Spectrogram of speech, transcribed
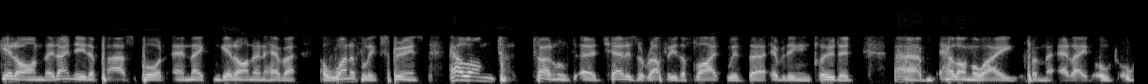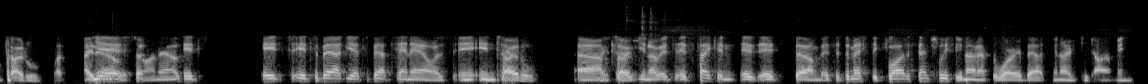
get on. They don't need a passport, and they can get on and have a, a wonderful experience. How long t- total, uh, Chad, is it roughly the flight with uh, everything included? Um, how long away from Adelaide all, all total? What, eight yeah, hours, so nine hours? It's, it's, it's about, yeah, it's about 10 hours in, in total. Um, So you know, it's it's taken it, it's um, it's a domestic flight essentially, so you don't have to worry about you know. I mean,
